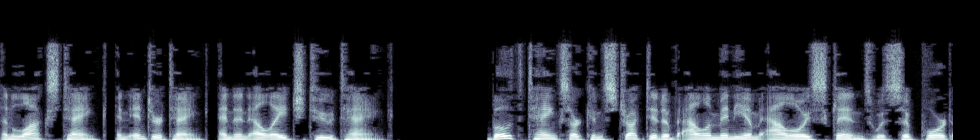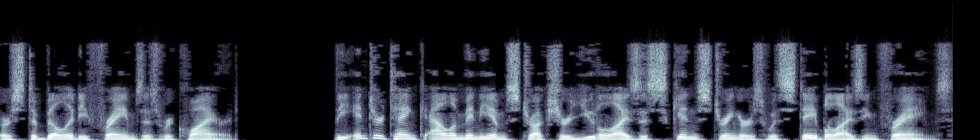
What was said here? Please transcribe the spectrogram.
an LOX tank, an intertank, and an LH2 tank. Both tanks are constructed of aluminium alloy skins with support or stability frames as required. The intertank aluminium structure utilizes skin stringers with stabilizing frames.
